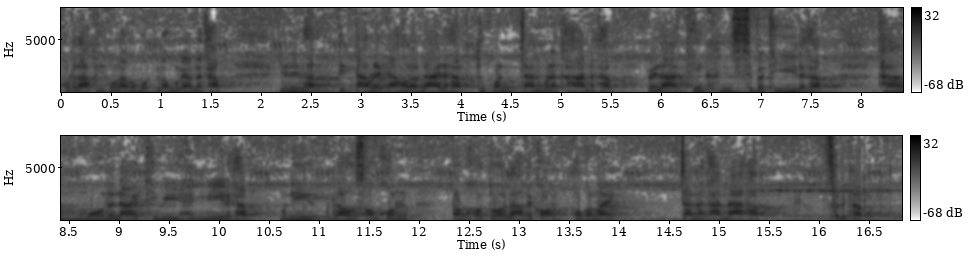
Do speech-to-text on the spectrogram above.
คนราผีของเราก็หมดลงแล้วนะครับอย่าลืมครับติดตามรายการของเราได้นะครับ ทุกวันจันทร์วันอังคารนะครับ เวลาเที่ยงคืนสิบนาทีนะครับ ทางโมเดิร์นไนทีวีแห่งนี้นะครับ วันนี้เราสองคนต้องขอตัวลาไปก่อน พบกันใหม่จันทร์อังคารหน้าครับ สวัสดีครับ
